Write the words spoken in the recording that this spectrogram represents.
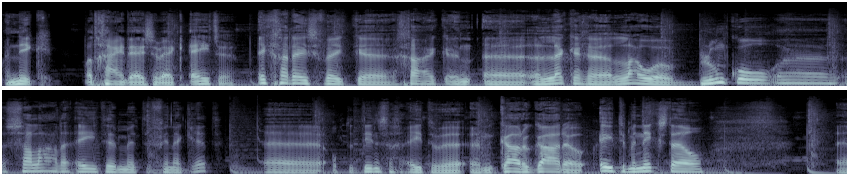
Nick, wat ga je deze week eten? Ik ga deze week eh, ga ik een, eh, lekkere lauwe bloemkool eh, salade eten met vinaigrette. Op de dinsdag eten we een gado gado eten met Nick-stijl. Eh,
